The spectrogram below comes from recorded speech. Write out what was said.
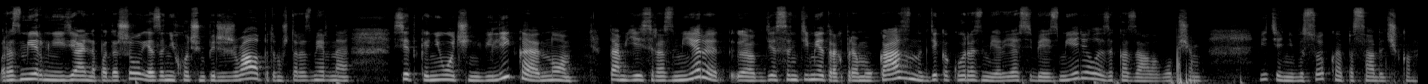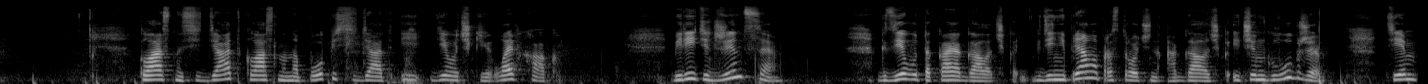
Размер мне идеально подошел, я за них очень переживала, потому что размерная сетка не очень великая, но там есть размеры, э, где в сантиметрах прямо указаны, где какой размер. Я себе измерила и заказала. В общем, видите, невысокая посадочка. Классно сидят, классно на попе сидят. И, девочки, лайфхак. Берите джинсы, где вот такая галочка, где не прямо прострочена, а галочка. И чем глубже, тем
